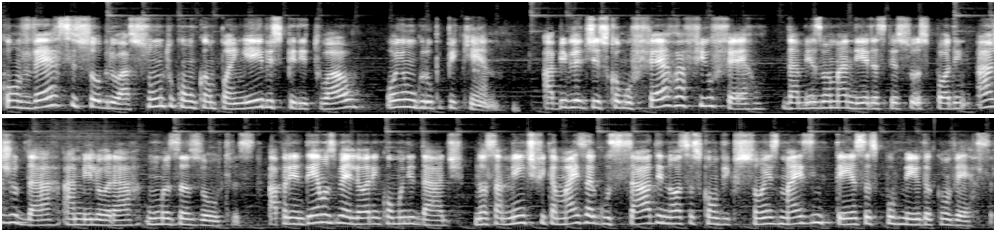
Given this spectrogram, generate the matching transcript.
Converse sobre o assunto com um companheiro espiritual ou em um grupo pequeno. A Bíblia diz como ferro afia o ferro, da mesma maneira as pessoas podem ajudar a melhorar umas às outras. Aprendemos melhor em comunidade. Nossa mente fica mais aguçada e nossas convicções mais intensas por meio da conversa.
